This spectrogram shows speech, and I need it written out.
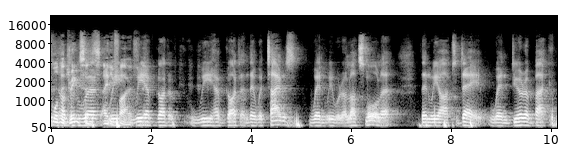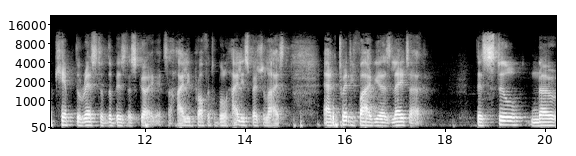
all the drinks since '85. We, we yeah. have got a, we have got, and there were times when we were a lot smaller than we are today when Durabak kept the rest of the business going. It's a highly profitable, highly specialized and 25 years later, there's still no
